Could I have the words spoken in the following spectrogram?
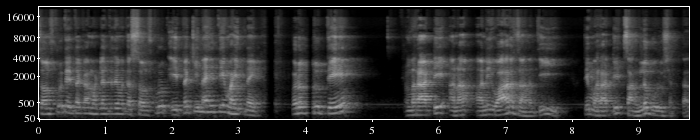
संस्कृत येतं का? म्हटलं तर ते म्हणतात संस्कृत येतं की नाही ते माहीत नाही. परंतु ते मराठी अना अनिवार्य जाणती. ते मराठी चांगलं बोलू शकतात.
